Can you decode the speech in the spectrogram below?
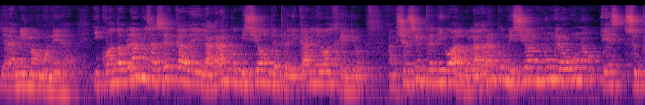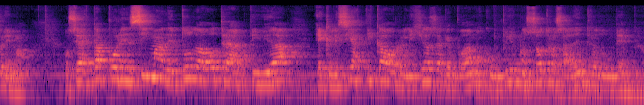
de la misma moneda. Y cuando hablamos acerca de la gran comisión de predicar el Evangelio, yo siempre digo algo, la gran comisión número uno es suprema. O sea, está por encima de toda otra actividad eclesiástica o religiosa que podamos cumplir nosotros adentro de un templo.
